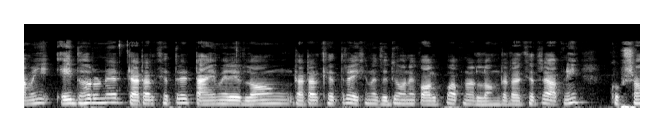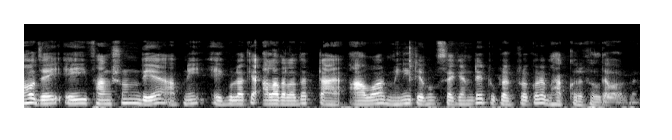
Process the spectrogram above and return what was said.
আমি এই ধরনের ডাটার ক্ষেত্রে টাইমের এই লং ডাটার ক্ষেত্রে, এখানে যদি অনেক অল্প আপনার লং ডাটার ক্ষেত্রে, আপনি খুব সহজেই এই ফাংশন দিয়ে আপনি এইগুলোকে আলাদা আলাদা আওয়ার মিনিট এবং সেকেন্ডে টুকরা টুকরা করে ভাগ করে ফেলতে পারবেন।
